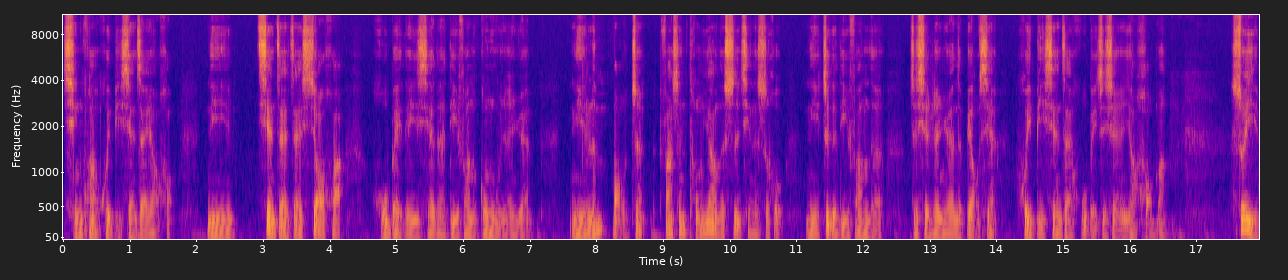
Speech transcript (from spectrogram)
情况会比现在要好？你现在在笑话湖北的一些的地方的公务人员，你能保证发生同样的事情的时候，你这个地方的这些人员的表现？会比现在湖北这些人要好吗？所以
